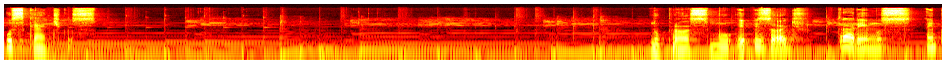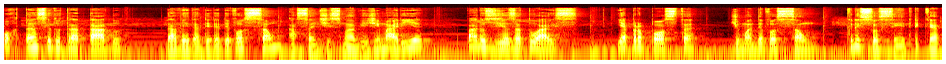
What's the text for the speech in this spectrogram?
os cânticos. No próximo episódio, traremos a importância do tratado da verdadeira devoção à Santíssima Virgem Maria para os dias atuais e a proposta de uma devoção cristocêntrica.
